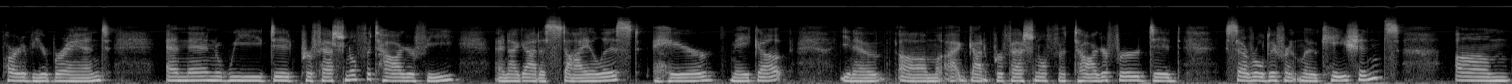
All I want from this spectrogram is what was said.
part of your brand. And then we did professional photography, and I got a stylist, hair, makeup. You know, um, I got a professional photographer, did several different locations. Um,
